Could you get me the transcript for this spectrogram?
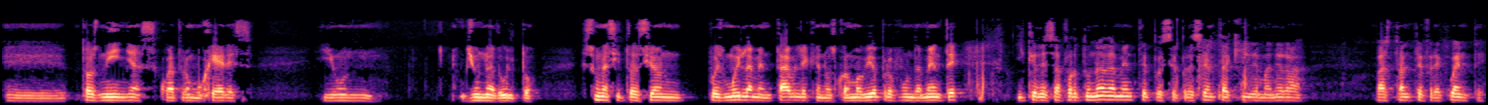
eh, dos niñas, cuatro mujeres y un, y un adulto. Es una situación pues muy lamentable que nos conmovió profundamente y que desafortunadamente pues se presenta aquí de manera bastante frecuente.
